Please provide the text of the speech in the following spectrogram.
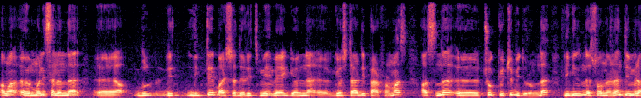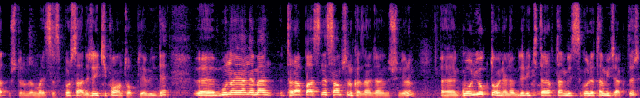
Ama e, Manisa'nın da e, bu lig- ligde başladığı ritmi ve gösterdiği performans aslında çok kötü bir durumda. Ligin de sonlarına demir atmış durumda Manisa Spor. Sadece 2 puan toplayabildi. E, bu nedenle ben taraf bahsinde Samsun'u kazanacağını düşünüyorum. Gol yok da oynanabilir. İki taraftan birisi gol atamayacaktır.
